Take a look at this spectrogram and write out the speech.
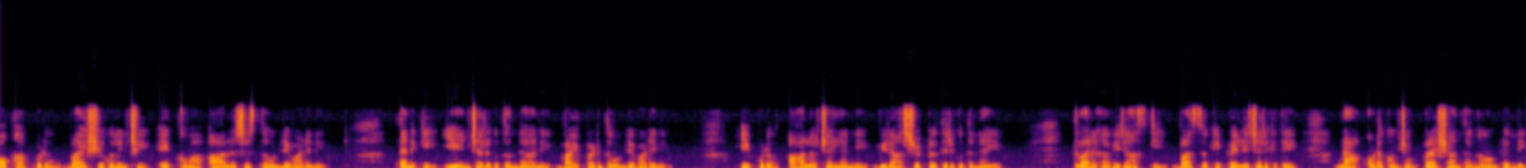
ఒకప్పుడు వైశ్య గురించి ఎక్కువ ఆలోచిస్తూ ఉండేవాడిని. తనకి ఏం జరుగుతుందా అని భయపడుతూ ఉండేవాడిని. ఇప్పుడు ఆలోచనలన్నీ విరాస్ చుట్టూ తిరుగుతున్నాయి. త్వరగా విరాస్కి బస్సుకి పెళ్ళి జరిగితే నాకు కూడా కొంచెం ప్రశాంతంగా ఉంటుంది.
